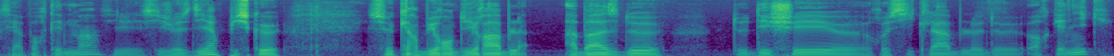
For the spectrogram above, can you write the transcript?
c'est à portée de main, si, j'ose dire, puisque ce carburant durable à base de, de déchets recyclables de, organiques,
